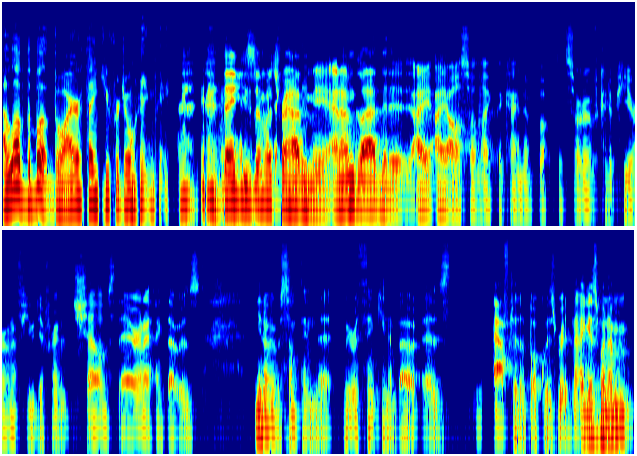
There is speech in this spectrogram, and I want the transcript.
I love the book, Dwyer. Thank you for joining me. Thank you so much for having me, and I'm glad that it. I I also like the kind of book that sort of could appear on a few different shelves there, and I think that was, you know, it was something that we were thinking about as after the book was written. I guess when I'm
